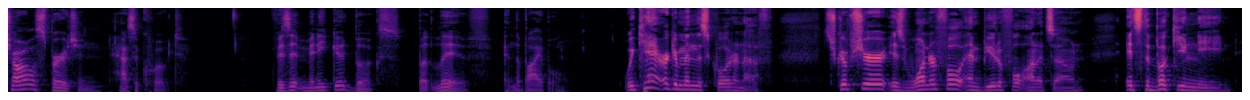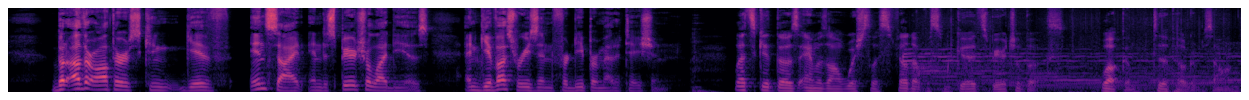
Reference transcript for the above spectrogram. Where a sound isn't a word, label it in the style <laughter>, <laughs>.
Charles Spurgeon has a quote Visit many good books, but live in the Bible. We can't recommend this quote enough. Scripture is wonderful and beautiful on its own. It's the book you need. But other authors can give insight into spiritual ideas and give us reason for deeper meditation. Let's get those Amazon wish lists filled up with some good spiritual books. Welcome to the Pilgrim's Song.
